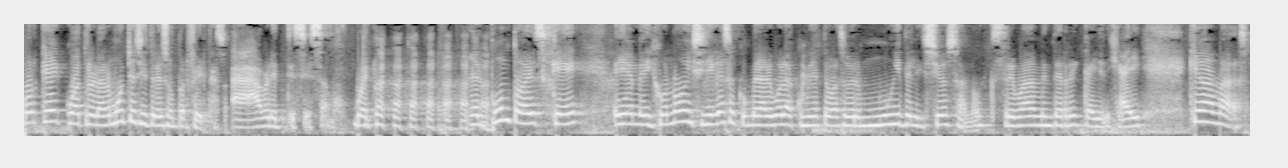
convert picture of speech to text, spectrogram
Porque cuatro eran muchas y tres son perfectas. Ábrete, sésamo. Bueno, el punto es que ella me dijo, no, y si llegas a comer algo, la comida te va a saber muy deliciosa, ¿no? Extremadamente rica. Y yo dije, ay, qué mamadas.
